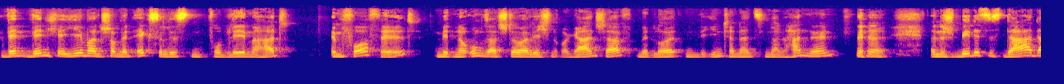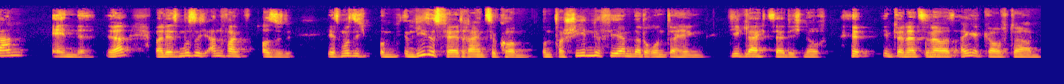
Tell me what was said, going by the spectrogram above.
wenn, wenn hier jemand schon mit Excel-Listen Probleme hat, im Vorfeld mit einer umsatzsteuerlichen Organschaft, mit Leuten, die international handeln, dann ist spätestens da dann Ende. Ja? Weil jetzt muss ich anfangen, also jetzt muss ich, um in dieses Feld reinzukommen und verschiedene Firmen darunter hängen, die gleichzeitig noch international was eingekauft haben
